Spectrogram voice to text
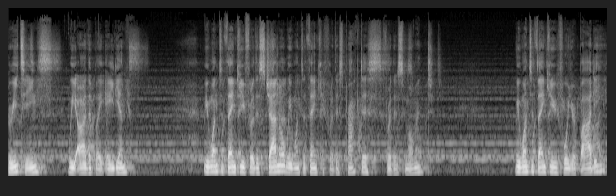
Greetings, we are the Pleiadians. We want to thank you for this channel, we want to thank you for this practice, for this moment. We want to thank you for your body.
